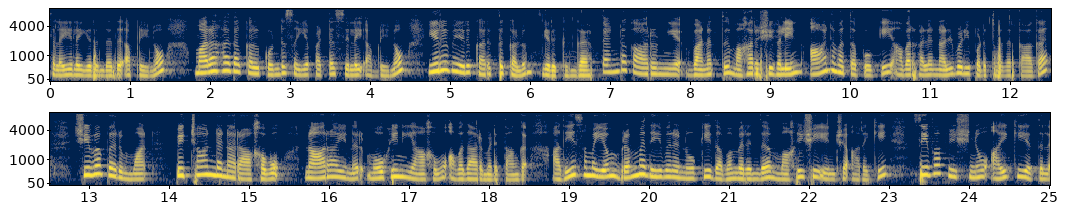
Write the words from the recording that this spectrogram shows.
சிலையில் இருந்தது அப்படின்னும் மரகதக்கல் கொண்டு செய்யப்பட்ட சிலை அப்படின்னும் இருவேறு கருத்துக்களும் இருக்குங்க. தண்டகாருண்ய வனத்து மகரிஷிகளின் ஆணவத்தை போக்கி அவர்களை நல்வழிப்படுத்துவதற்காக சிவபெருமான் பிச்சாண்டனராகவும் நாராயணர் மோகினியாகவும் அவதாரம் எடுத்தாங்க அதே சமயம் பிரம்மதேவரை நோக்கி தவமிருந்த மகிஷி என்ற அறைக்கு சிவ விஷ்ணு ஐக்கியத்தில்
